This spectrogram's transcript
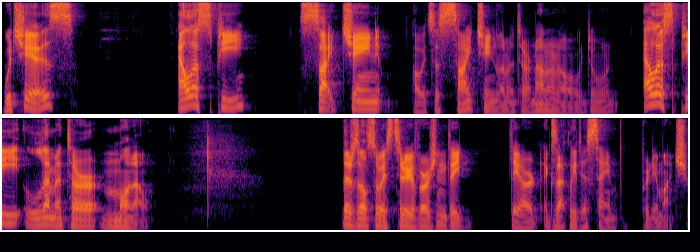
which is LSP sidechain. Oh, it's a sidechain limiter. No, no, no. We don't. LSP limiter mono. There's also a stereo version. They, they are exactly the same, pretty much.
